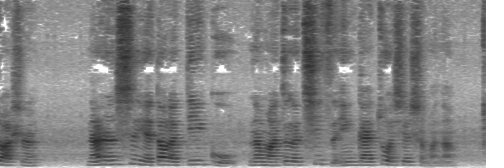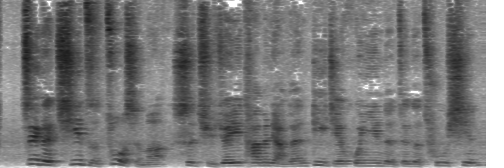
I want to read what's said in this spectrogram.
朱老师，男人事业到了低谷，那么这个妻子应该做些什么呢？这个妻子做什么是取决于他们两个人缔结婚姻的这个初心，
